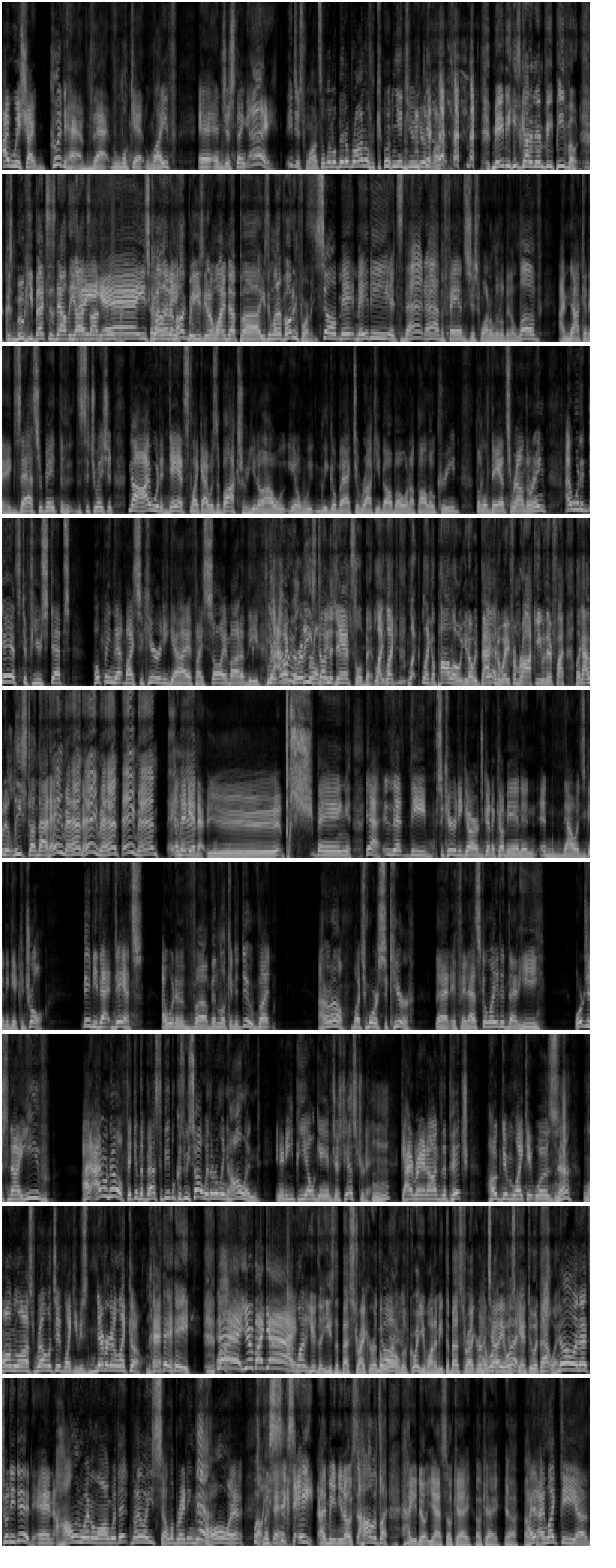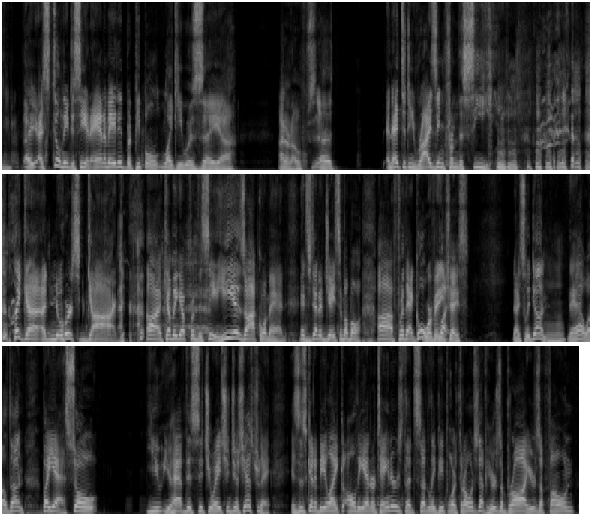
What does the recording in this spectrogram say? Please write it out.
I wish I could have that look at life and, and just think, hey, he just wants a little bit of Ronald Acuna Jr. love. Maybe he's got an MVP vote because Mookie Betts is now the odds-on yeah, favorite. he's if I let him me. hug me, he's going to wind up. Uh, he's going to wind up voting for me. So may, maybe it's that. Ah, the fans just want a little bit of love. I'm not going to exacerbate the, the situation. No, I would have danced like I was a boxer. You know how you know we, we go back to Rocky Balboa and Apollo Creed, little dance around the ring. I would have danced a few steps, hoping that my security guy, if I saw him out of the per- Yeah, I would have at least done the dance a little bit, like like like like Apollo, you know, backing Yeah. away from Rocky when they're fine. Like I would at least done that. Hey man, hey man, hey man, hey and man. then you had that uh, psh, bang. Yeah, that the security guard's going to come in and, and now he's going to get control. Maybe that dance I would have uh, been looking to do, but I don't know. Much more secure that if it escalated, that he, or just naive. I, I don't know. Thinking the best of people because we saw it with Erling Haaland in an EPL game just yesterday. Mm-hmm. Guy ran onto the pitch, hugged him like it was Yeah. long lost relative, like he was never going to let go. Hey, Hey, you're my guy. I want you. He's the best striker in the No, world. Of course, you want to meet the best striker in I'll the world. you You just can't do it that way. No, and that's what he did. And Haaland went along with it. Well, he's celebrating the Yeah. goal. And, Well, he's then- six eight. I mean, you know, so Haaland's like, how you doing? Yes, okay, okay, yeah. Okay. I, I like the. Uh, I, I still need to see it animated, but people like he was a. Uh, I don't know. Uh, an entity rising from the sea, like a, a Norse god uh, coming up from the sea. He is Aquaman instead of Jason Momoa uh, for that goal. or Vinny But- Chase. Nicely done. Yeah, well done. But yeah, so you you have this situation just yesterday. Is this going to be like all the entertainers that suddenly people are throwing stuff? Here's a bra, here's a phone,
